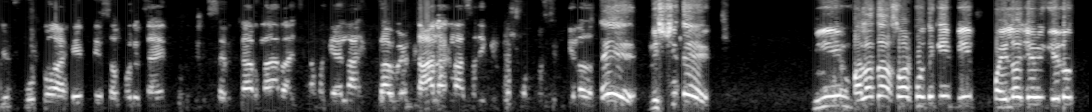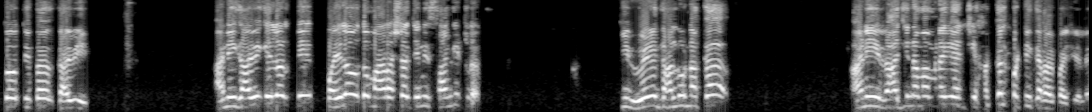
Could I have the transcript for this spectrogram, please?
जे फोटो आहेत ते समोर येत आहेत. सरकारला राजीनामा घ्यायला इतका वेळ का लागला असा देखील प्रश्न उपस्थित केला जातो. निश्चित आहे. मी मला तर असं वाटत होतं की मी पहिलं ज्यावेळी गेलो होतो तिथं गावी. आणि गावी गेल्यावर मी पहिलं होतं महाराष्ट्रात ज्यांनी सांगितलं की वेळ घालू नका आणि राजीनामा म्हणजे यांची हक्कलपट्टी करायला पाहिजे.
